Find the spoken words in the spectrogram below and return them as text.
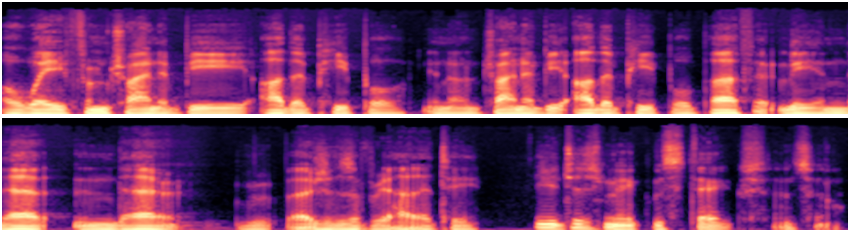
away from trying to be other people, you know, trying to be other people perfectly in their in their versions of reality. You just make mistakes. That's all.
